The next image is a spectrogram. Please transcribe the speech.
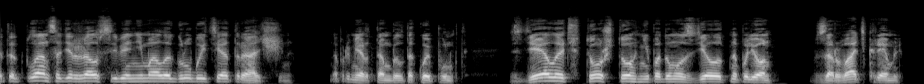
Этот план содержал в себе немало грубой театральщины. Например, там был такой пункт Сделать то, что не подумал сделать Наполеон — взорвать Кремль.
